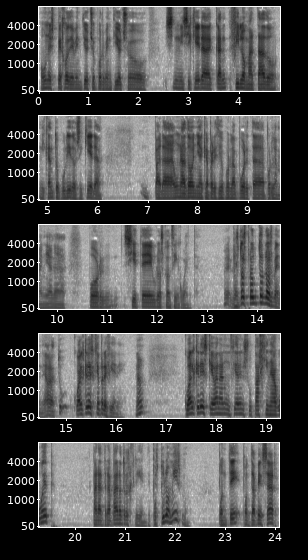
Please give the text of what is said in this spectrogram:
¿O un espejo de 28 por 28 ni siquiera filo matado ni canto pulido siquiera para una doña que apareció por la puerta por la mañana por 7 euros con 50. Eh, los dos productos los vende. Ahora, ¿tú cuál crees que prefiere? ¿No? ¿Cuál crees que van a anunciar en su página web para atrapar a otros clientes? Pues tú lo mismo. Ponte, ponte a pensar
